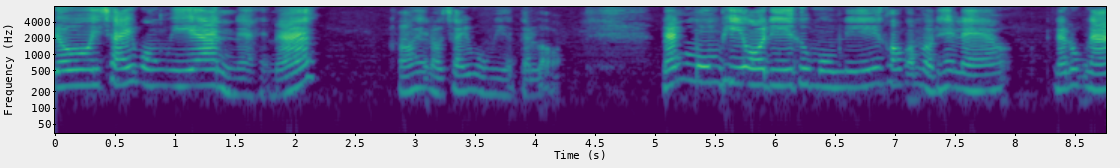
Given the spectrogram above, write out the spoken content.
โดยใช้วงเวียนเนี่ยเห็นไหมเขาให้เราใช้วงเวียนตลอด นั้นมุม POD คือมุมนี้เขากำหนดให้แล้วนะลูกนะ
